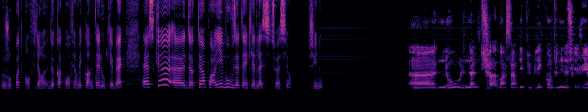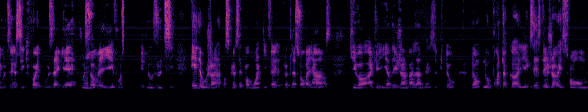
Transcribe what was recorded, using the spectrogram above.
toujours pas de, confir- de cas confirmés comme tel au Québec. Est-ce que, euh, docteur Poirier, vous, vous êtes inquiet de la situation chez nous? Euh, nous, notre job en santé publique, compte tenu de ce que je viens de vous dire, c'est qu'il faut être aux aguets, il faut Mhm. surveiller, il faut surveiller nos outils et nos gens, parce que c'est pas moi qui fais toute la surveillance, qui va accueillir des gens malades dans les hôpitaux. Donc, nos protocoles, ils existent déjà, ils sont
